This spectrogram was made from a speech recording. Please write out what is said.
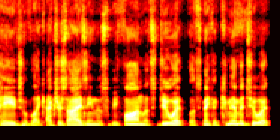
page of like exercising. This will be fun. Let's do it. Let's make a commitment to it.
